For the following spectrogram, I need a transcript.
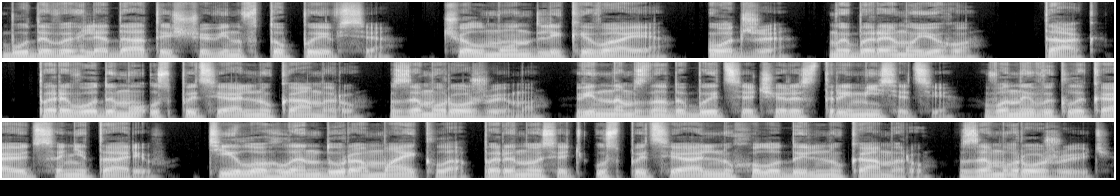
буде виглядати, що він втопився. Чолмондлі киває. Отже, ми беремо його. Так, переводимо у спеціальну камеру, заморожуємо. Він нам знадобиться через три місяці. Вони викликають санітарів. Тіло Глендура Майкла переносять у спеціальну холодильну камеру, заморожують.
